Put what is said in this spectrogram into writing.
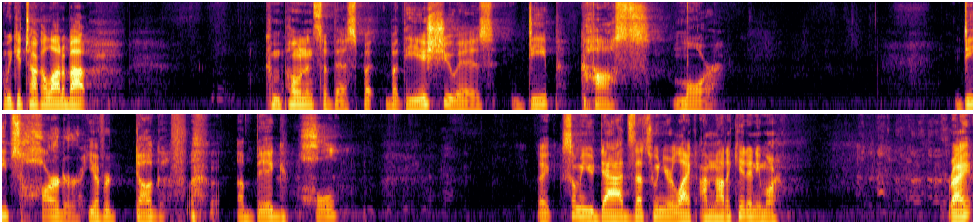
We could talk a lot about components of this, but, but the issue is deep costs more. Deep's harder. You ever dug a big hole? Like some of you dads, that's when you're like, I'm not a kid anymore. right?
